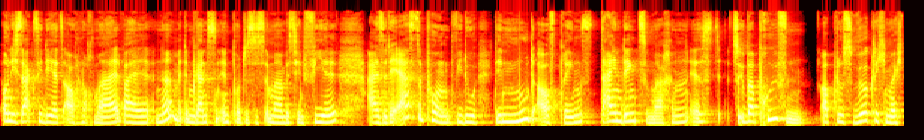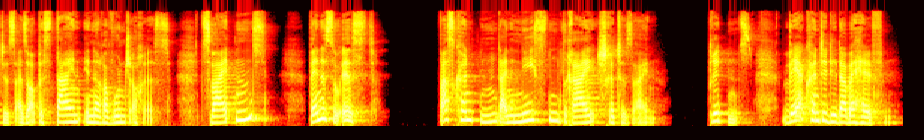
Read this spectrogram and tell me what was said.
Und ich sag sie dir jetzt auch nochmal, weil ne, mit dem ganzen Input ist es immer ein bisschen viel. Also der erste Punkt, wie du den Mut aufbringst, dein Ding zu machen, ist zu überprüfen, ob du es wirklich möchtest, also ob es dein innerer Wunsch auch ist. Zweitens, wenn es so ist, was könnten deine nächsten drei Schritte sein? Drittens, wer könnte dir dabei helfen?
